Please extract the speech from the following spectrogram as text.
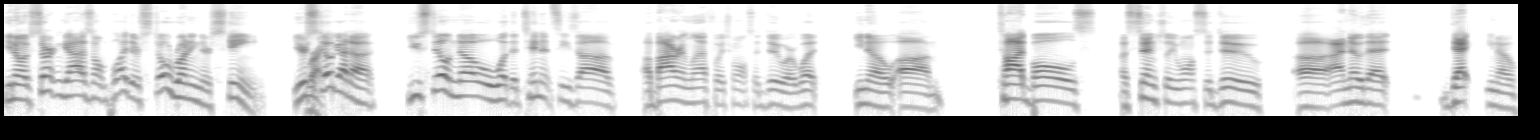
you know, if certain guys don't play, they're still running their scheme. You're right. still got to you still know what the tendencies of a Byron Leftwich wants to do, or what you know um, Todd Bowles essentially wants to do. Uh, I know that deck, you know,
